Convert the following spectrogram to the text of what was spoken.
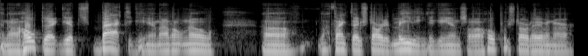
and I hope that gets back again. I don't know. Uh, I think they've started meeting again, so I hope we start having our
